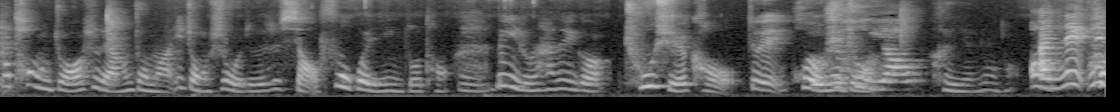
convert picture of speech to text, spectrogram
它痛主要是两种嘛，一种是我觉得是小腹会隐隐作痛，嗯，另一种它那个出血口对，我会有那种是后腰，很严重的痛。哦，哎，那那后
